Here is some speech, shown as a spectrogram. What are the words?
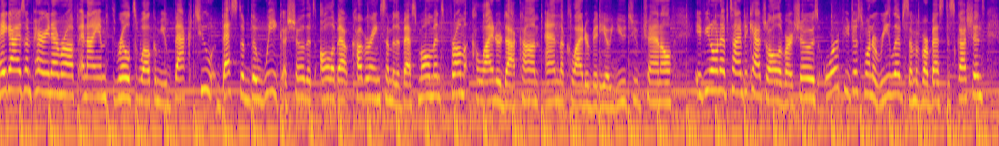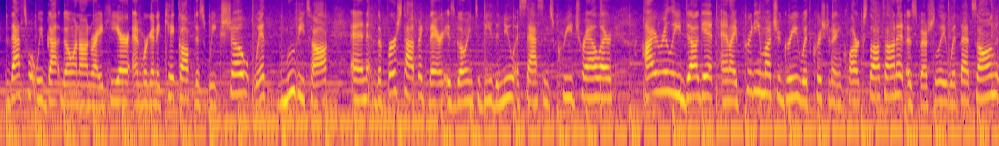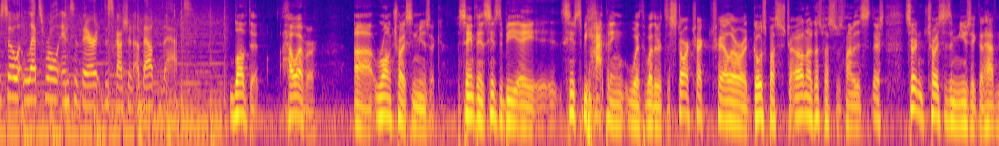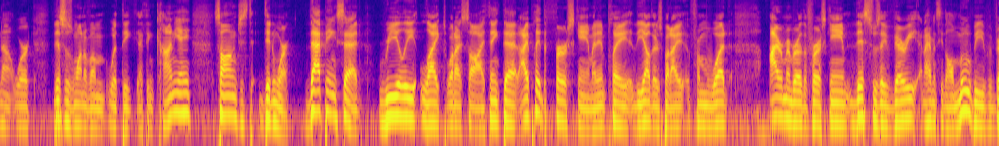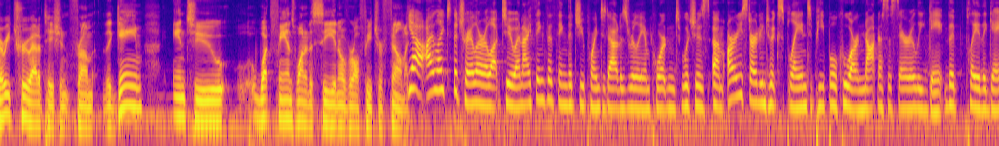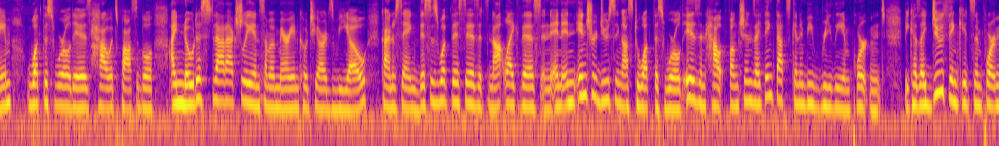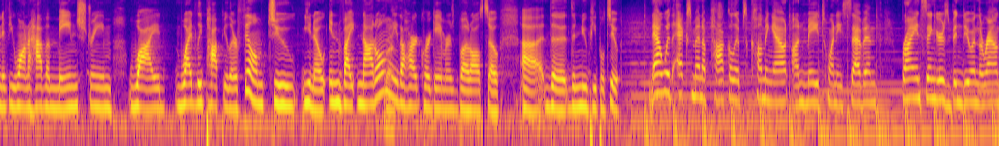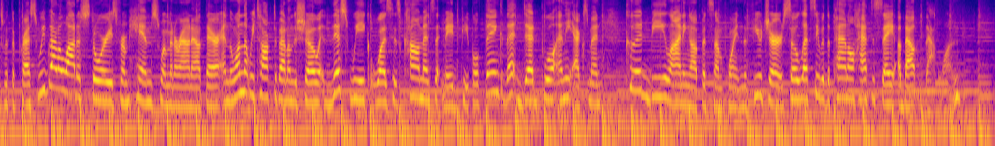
Hey guys, I'm Perri Nemiroff, and I am thrilled to welcome you back to Best of the Week, a show that's all about covering some of the best moments from Collider.com and the Collider Video YouTube channel. If you don't have time to catch all of our shows, or if you just want to relive some of our best discussions, that's what we've got going on right here. And we're going to kick off this week's show with Movie Talk. And the first topic there is going to be the new Assassin's Creed trailer. I really dug it, and I pretty much agree with Kristian and Clarke's thoughts on it, especially with that song. So let's roll into their discussion about that. Loved it. However, uh, wrong choice in music. Same thing. It seems to be a. It seems to be happening with whether it's a Star Trek trailer or a Ghostbusters. trailer. oh no, Ghostbusters was fine. But there's, there's certain choices in music that have not worked. This was one of them with the I think Kanye song just didn't work. That being said, really liked what I saw. I think that I played the first game. I didn't play the others, but I from what I remember of the first game, this was a very and I haven't seen the whole movie, but very true adaptation from the game into what fans wanted to see in overall feature film. Yeah, I liked the trailer a lot too, and I think the thing that you pointed out is really important, which is um, already starting to explain to people who are not necessarily game that play the game what this world is, how it's possible. I noticed that actually in some of Marion Cotillard's VO, kind of saying this is what this is, it's not like this, and, and, and introducing us to what this world is and how it functions. I think that's going to be really important because I do think it's important if you want to have a mainstream, wide, widely popular film film to you know invite not only right. the hardcore gamers but also uh, the the new people too. Now with X-Men Apocalypse coming out on May 27th, Bryan Singer's been doing the rounds with the press. We've got a lot of stories from him swimming around out there, and the one that we talked about on the show this week was his comments that made people think that Deadpool and the X-Men could be lining up at some point in the future. So let's see what the panel had to say about that one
